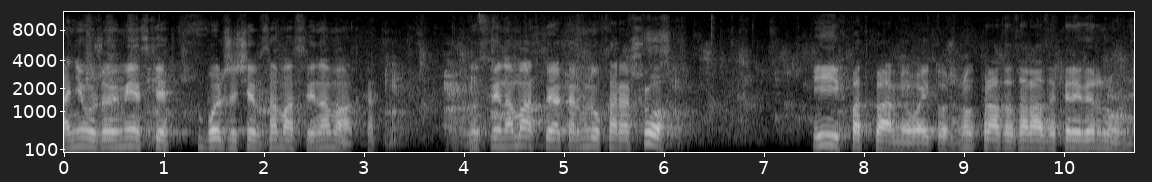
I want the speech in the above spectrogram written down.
Они уже вместе больше, чем сама свиноматка. Ну, свиноматку я кормлю хорошо. И их подкармливаю тоже. Ну, правда, зараза перевернули.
